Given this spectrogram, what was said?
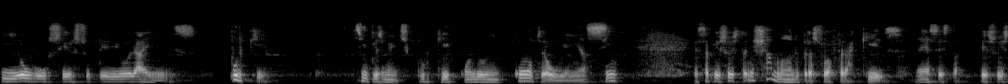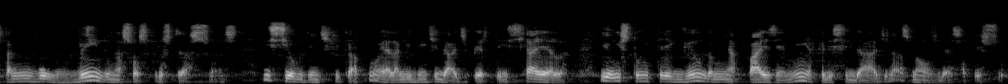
E eu vou ser superior a eles. Por quê? Simplesmente porque quando eu encontro alguém assim, essa pessoa está me chamando para a sua fraqueza, né? essa pessoa está me envolvendo nas suas frustrações. E se eu me identificar com ela, a minha identidade pertence a ela e eu estou entregando a minha paz e a minha felicidade nas mãos dessa pessoa.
